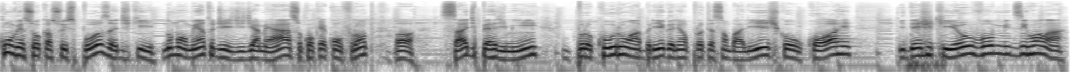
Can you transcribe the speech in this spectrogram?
conversou com a sua esposa de que no momento de, de, de ameaça ou qualquer confronto, ó, sai de perto de mim, procura uma briga ali, uma proteção balística ou corre e deixa que eu vou me desenrolar.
